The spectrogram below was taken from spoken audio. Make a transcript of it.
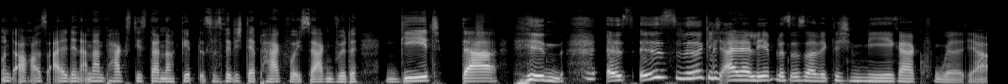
und auch aus all den anderen Parks, die es dann noch gibt, ist es wirklich der Park, wo ich sagen würde, geht dahin. Es ist wirklich ein Erlebnis, es war wirklich mega cool, ja.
